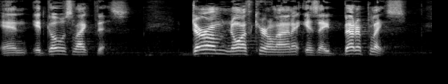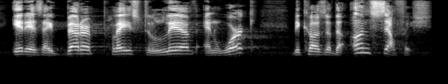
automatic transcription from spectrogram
And it goes like this Durham, North Carolina is a better place. It is a better place to live and work because of the unselfish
